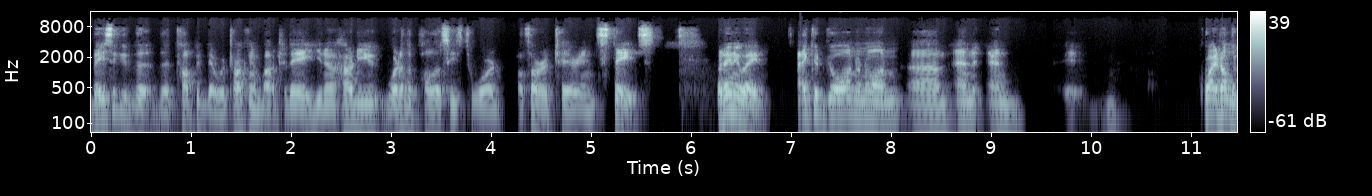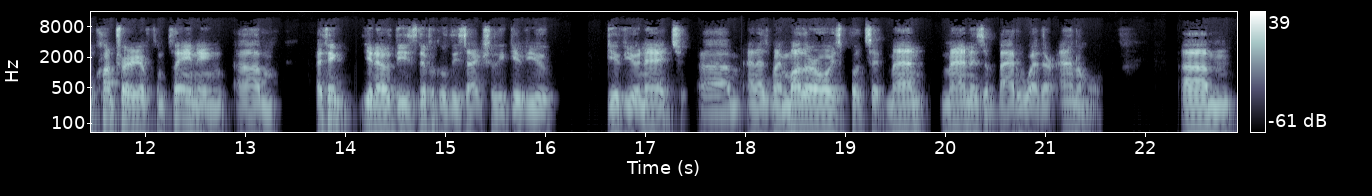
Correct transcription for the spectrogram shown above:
basically the the topic that we're talking about today. You know, how do you what are the policies toward authoritarian states? But anyway, I could go on and on, um, and and quite on the contrary of complaining, um, I think you know these difficulties actually give you give you an edge. Um, and as my mother always puts it, man man is a bad weather animal. Um,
